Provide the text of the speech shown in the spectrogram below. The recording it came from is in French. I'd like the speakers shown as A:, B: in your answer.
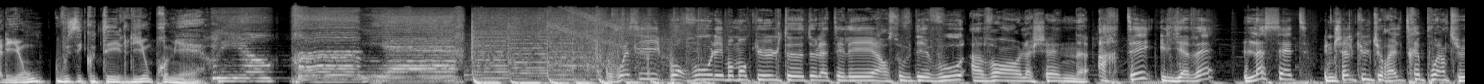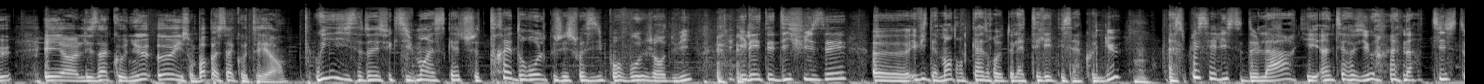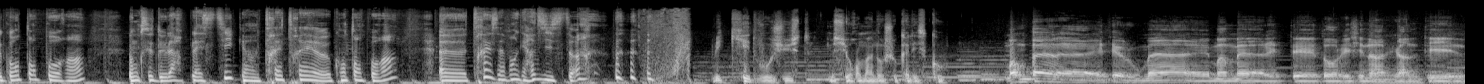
A: À Lyon, vous écoutez Lyon Première.
B: Voici pour vous les moments cultes de la télé. Alors souvenez-vous, avant la chaîne Arte, il y avait la 7, une chaîne culturelle très pointue. Et euh, les inconnus, eux, ils sont pas passés à côté. Hein.
C: Oui, ça donne effectivement un sketch très drôle que j'ai choisi pour vous aujourd'hui. Il a été diffusé euh, évidemment dans le cadre de la télé des inconnus. Un spécialiste de l'art qui interviewe un artiste contemporain. Donc c'est de l'art plastique, hein, très très euh, contemporain, euh, très avant-gardiste. hein.
D: Mais qui êtes-vous juste, monsieur Romano Chocalescu
E: Mon père était roumain et ma mère était d'origine argentine.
